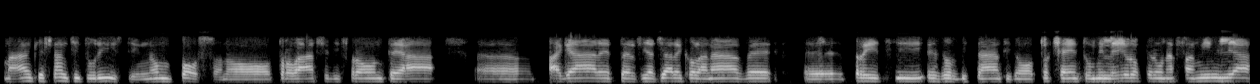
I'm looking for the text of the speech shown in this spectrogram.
ma anche tanti turisti non possono trovarsi di fronte a eh, pagare per viaggiare con la nave eh, prezzi esorbitanti come 800-1000 euro per una famiglia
